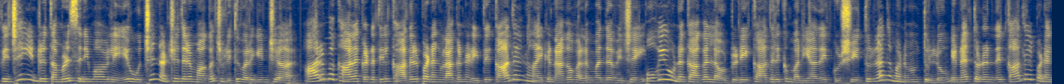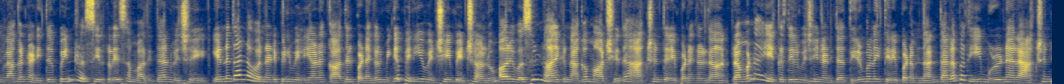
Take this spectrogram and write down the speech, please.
விஜய் இன்று தமிழ் சினிமாவிலேயே உச்ச நட்சத்திரமாக ஜொலித்து வருகின்றார். ஆரம்ப காலகட்டத்தில் காதல் படங்களாக நடித்து காதல் நாயகனாக வலம் வந்த விஜய் புவி உனக்காக லவ் டுடே காதலுக்கு மரியாதை குஷி துல்லாத மனமும் துள்ளும் என தொடர்ந்து காதல் படங்களாக நடித்து பெண் ரசிகர்களை சம்பாதித்தார் விஜய். என்னதான் அவர் நடிப்பில் வெளியான காதல் படங்கள் மிகப்பெரிய வெற்றியை பெற்றாலும் அவரை வசூல் நாயகனாக மாற்றியது ஆக்ஷன் திரைப்படங்கள் தான். ரமணா இயக்கத்தில் விஜய் நடித்த திருமலை திரைப்படம் தான் தளபதியை முழுநேர ஆக்ஷன்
